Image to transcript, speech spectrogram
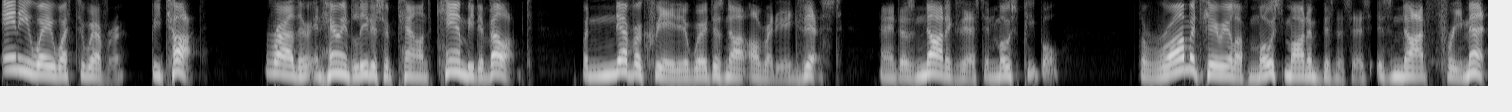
any way whatsoever, be taught. Rather, inherent leadership talent can be developed, but never created where it does not already exist and it does not exist in most people. The raw material of most modern businesses is not free men,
